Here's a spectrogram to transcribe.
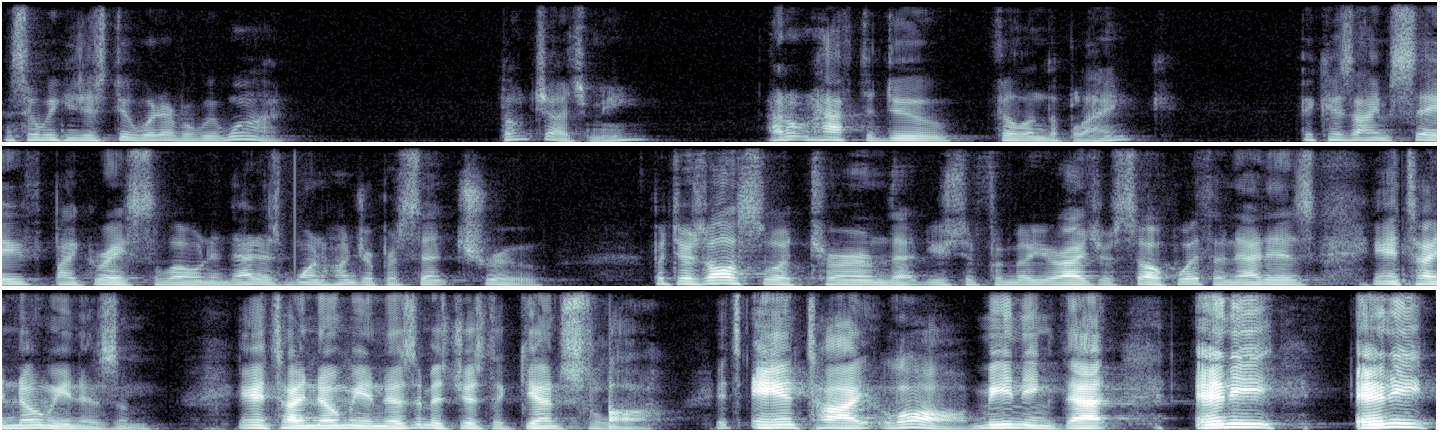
And so we can just do whatever we want. Don't judge me. I don't have to do fill in the blank because I'm saved by grace alone, and that is 100% true. But there's also a term that you should familiarize yourself with, and that is antinomianism. Antinomianism is just against law. It's anti-law, meaning that any any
